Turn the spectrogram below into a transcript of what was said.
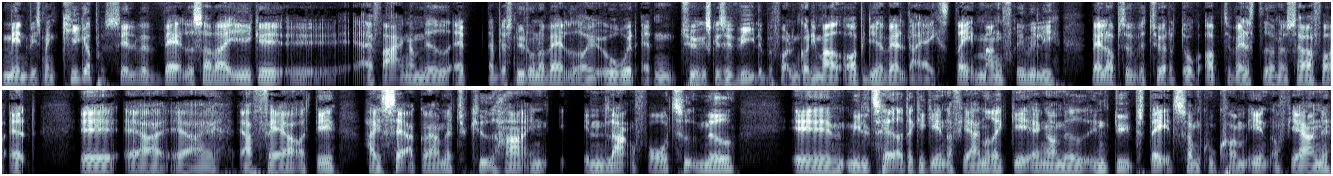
Men hvis man kigger på selve valget, så er der ikke øh, erfaringer med, at der bliver snydt under valget, og i øvrigt, at den tyrkiske civile befolkning går de meget op i de her valg. Der er ekstremt mange frivillige valgobservatører, der dukker op til valgstederne og sørger for, at alt øh, er, er, er færre, og det har især at gøre med, at Tyrkiet har en, en lang fortid med øh, militæret, der gik ind og fjernede regeringer med en dyb stat, som kunne komme ind og fjerne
